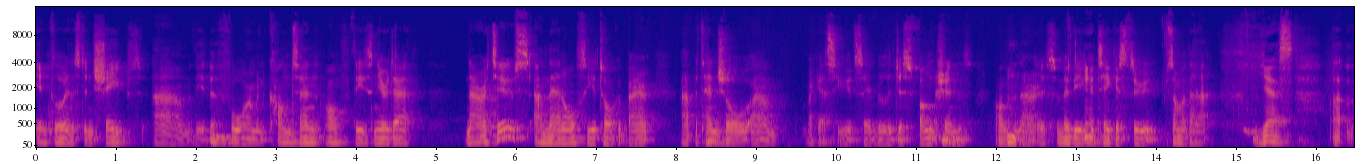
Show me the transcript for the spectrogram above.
influenced and shaped um, the, the form and content of these near death narratives. And then also you talk about uh, potential, um, I guess you could say, religious functions of the narrative. So maybe you could take us through some of that. Yes. Uh,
